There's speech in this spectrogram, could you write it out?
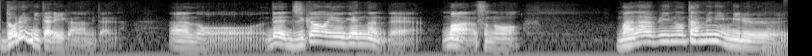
どれ見たらいいかなみたいな。あの、で時間は有限なんでまあその学びのために見る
